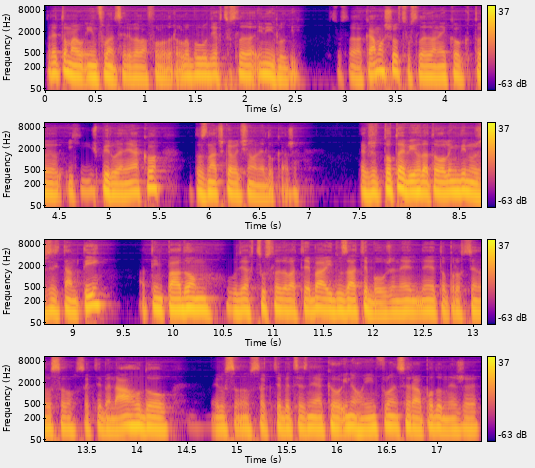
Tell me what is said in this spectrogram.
preto majú influencery veľa followerov, lebo ľudia chcú sledovať iných ľudí. Chcú sledovať kamošov, chcú sledovať niekoho, kto ich inšpiruje nejako, to značka väčšinou nedokáže. Takže toto je výhoda toho LinkedInu, že si tam ty, a tým pádom ľudia chcú sledovať teba a idú za tebou, že nie, nie je to proste, nedostanú sa k tebe náhodou, nedostanú sa k tebe cez nejakého iného influencera a podobne, že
